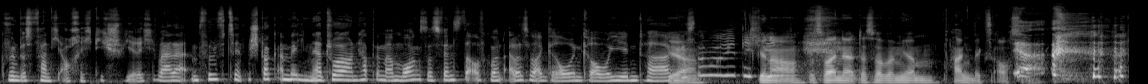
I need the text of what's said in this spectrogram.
gewöhnt bist, fand ich auch richtig schwierig. Ich war da im 15. Stock am Berliner Tor und habe immer morgens das Fenster aufgemacht. Alles war grau und grau jeden Tag. Ja, Das war richtig schwierig. genau. Das war, der, das war bei mir am Hagenbecks auch so.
